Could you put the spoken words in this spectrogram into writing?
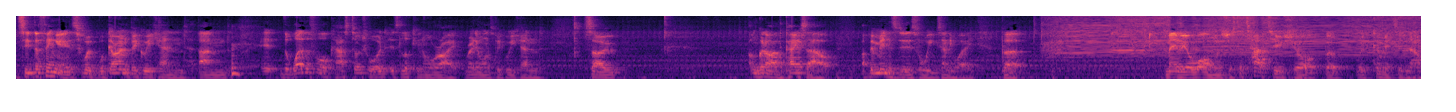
See, the thing is, we're, we're going a big weekend, and it, the weather forecast, touch wood, is looking all right. Radio One's big weekend, so I'm gonna have the pegs out. I've been meaning to do this for weeks anyway, but maybe a one was just a tad too short. But we've committed now.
